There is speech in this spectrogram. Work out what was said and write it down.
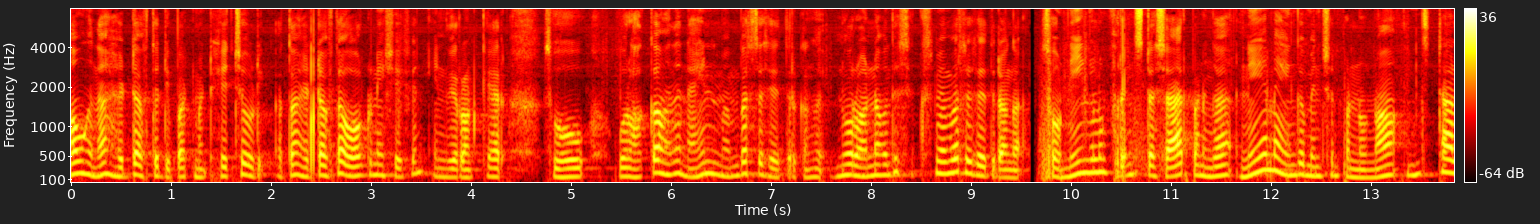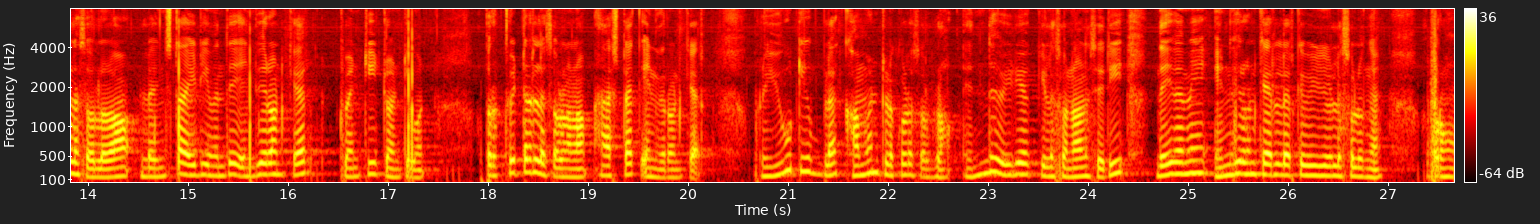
அவங்க தான் head of the department HOD அதான் head of the organization Environ care so ஒரு அக்கா வந்து நைன் மெம்பர்ஸை சேர்த்துருக்காங்க. இன்னொரு அண்ணா வந்து சிக்ஸ் மெம்பர்ஸை சேர்த்துட்டாங்க. ஸோ நீங்களும் ஃப்ரெண்ட்ஸ்கிட்ட ஷேர் பண்ணுங்கள் நேமை எங்கே மென்ஷன் பண்ணணுன்னா இன்ஸ்டாவில் சொல்லலாம். இல்லை இன்ஸ்டா ஐடி வந்து Environ care twenty twenty one அப்புறம் ட்விட்டரில் சொல்லலாம் ஹேஷ்டாக் என்விரான் கேர் அப்புறம் யூடியூப்பில் கமெண்ட்டில் கூட சொல்லலாம். எந்த வீடியோ கீழே சொன்னாலும் சரி தெய்வமே என்விரான் கேரில் இருக்க வீடியோவில் சொல்லுங்கள் அப்புறம்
